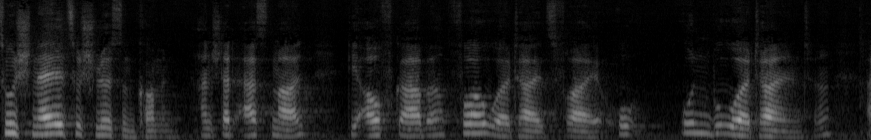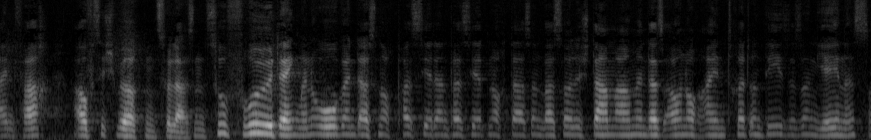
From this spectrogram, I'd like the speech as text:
zu schnell zu Schlüssen kommen, anstatt erstmal die Aufgabe vorurteilsfrei, unbeurteilend, einfach auf sich wirken zu lassen. Zu früh denkt man, oh, wenn das noch passiert, dann passiert noch das und was soll ich da machen, wenn das auch noch eintritt und dieses und jenes.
